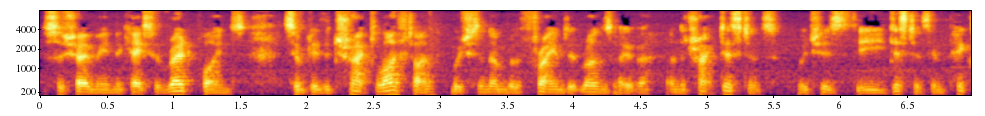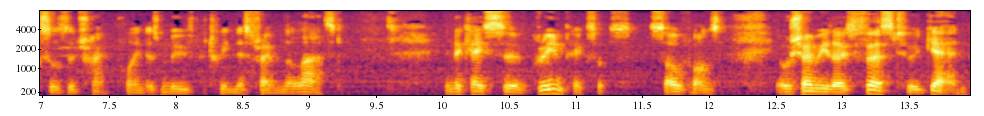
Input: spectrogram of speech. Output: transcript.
This will show me in the case of red points simply the track lifetime, which is the number of frames it runs over, and the track distance, which is the distance in pixels the track point has moved between this frame and the last. In the case of green pixels, solved ones, it will show me those first two again,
